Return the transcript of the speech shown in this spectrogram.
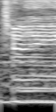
dream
